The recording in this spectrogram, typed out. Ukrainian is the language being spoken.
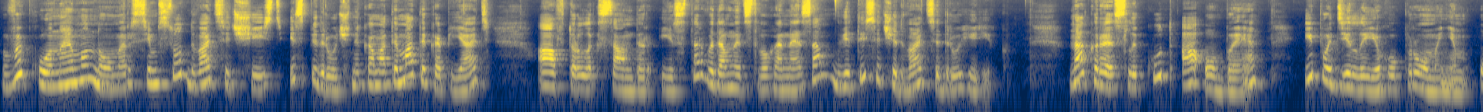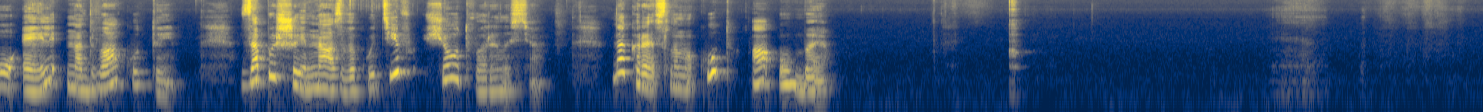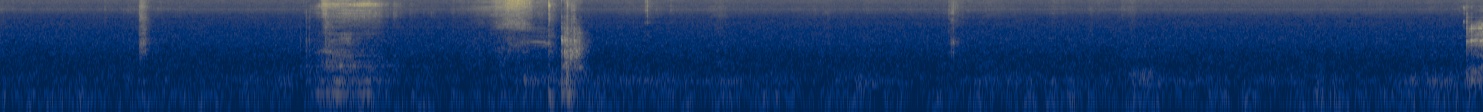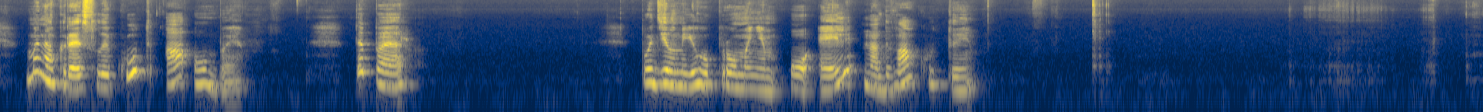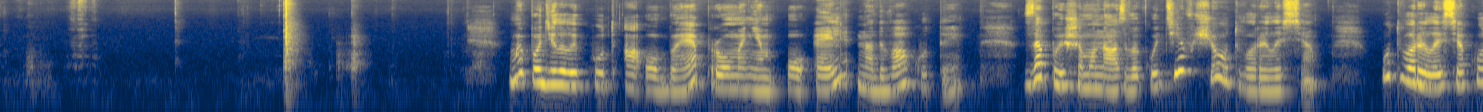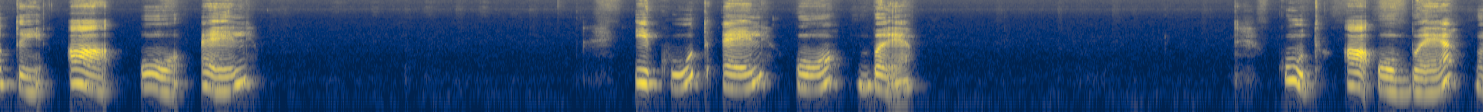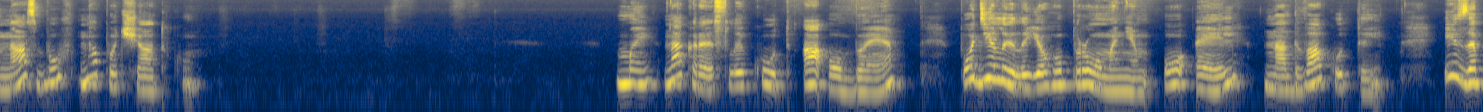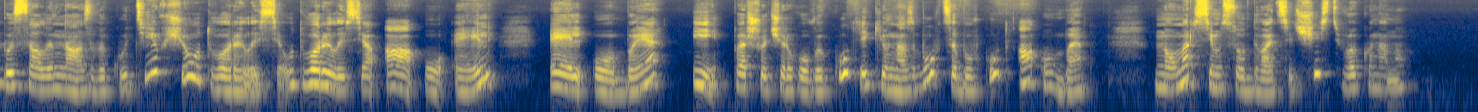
Виконуємо номер 726 із підручника Математика 5, автор Олександр Істер, видавництво Генеза, 2022 рік. Накресли кут АОБ і поділи його променем ОЛ на два кути. Запиши назви кутів, що утворилися. Накреслимо кут АОБ. Ми накресли кут АОБ. Тепер поділимо його променем ОЛ на два кути. Ми поділили кут АОБ променем ОЛ на два кути. Запишемо назви кутів, що утворилися. Утворилися кути АОЛ і кут ЛОБ. Кут АОБ у нас був на початку. Ми накресли кут АОБ, поділили його променем ОЛ на два кути і записали назви кутів, що утворилися. Утворилися АОЛ, ЛОБ і першочерговий кут, який у нас був, це був кут АОБ. Номер 726 виконано.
